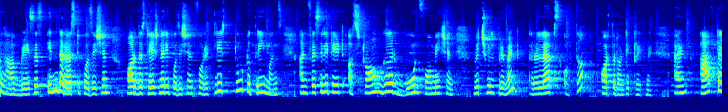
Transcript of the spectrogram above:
to have braces in the rest position or the stationary position for at least 2 to 3 months and facilitate a stronger bone formation which will prevent relapse of the orthodontic treatment. And after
